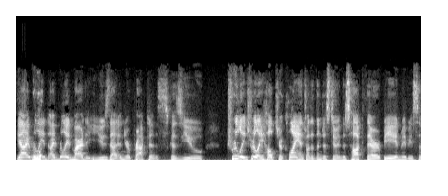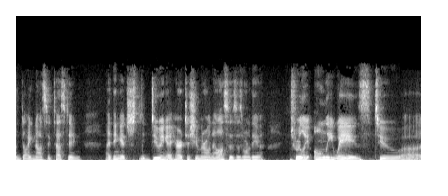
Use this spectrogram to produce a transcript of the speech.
yeah. I really, what, I really admire that you use that in your practice because you truly, truly helped your clients rather than just doing the talk therapy and maybe some diagnostic testing. I think it's doing a hair tissue mineral analysis is one of the truly only ways to uh,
